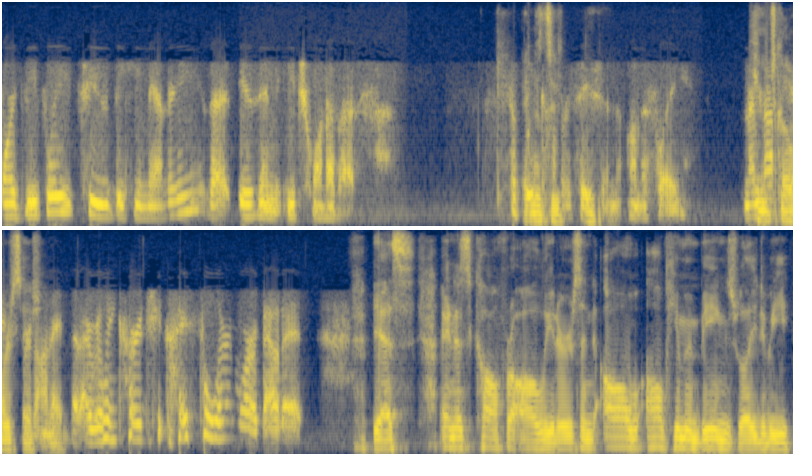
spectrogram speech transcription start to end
more deeply to the humanity that is in each one of us. It's a big it's conversation, a, honestly. And I'm not an expert on it, but I really encourage you guys to learn more about it. Yes, and it's a call for all leaders and all all human beings really to be.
